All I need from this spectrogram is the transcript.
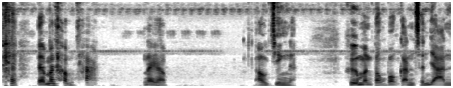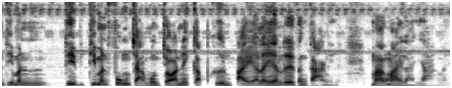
แต่แต่มันทำยากนะครับ เอาจริงเนี่ย คือมันต้องป้องกันสัญญาณที่มันที่ที่มันฟุ้งจากวงจรนี้กลับคืนไปอะไรอะไรต่างๆนี่มากมายหลายอย่างเลย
